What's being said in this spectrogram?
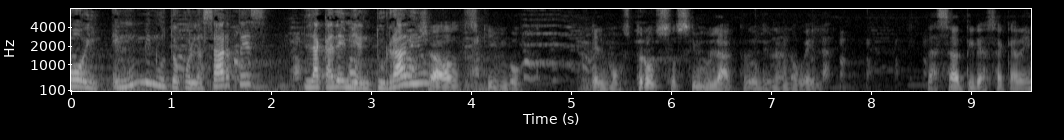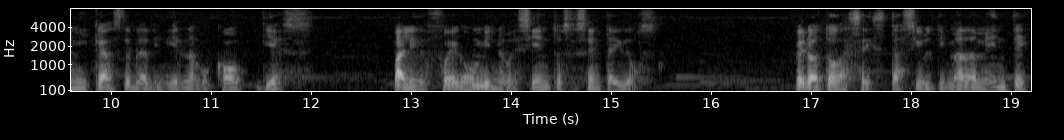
Hoy, en Un Minuto con las Artes, la Academia en tu radio. Charles Kimball, El monstruoso simulacro de una novela. Las sátiras académicas de Vladimir Nabokov 10. Pálido Fuego 1962. Pero a todas estas y últimamente,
